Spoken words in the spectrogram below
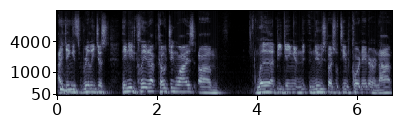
I think it's really just they need to clean it up coaching wise. Um, whether that be getting a new special teams coordinator or not,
